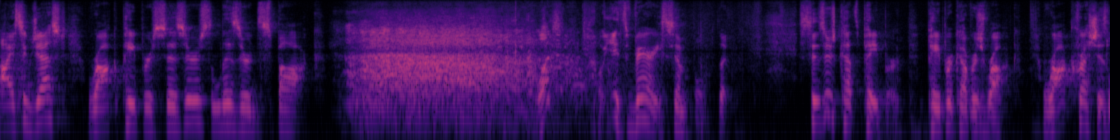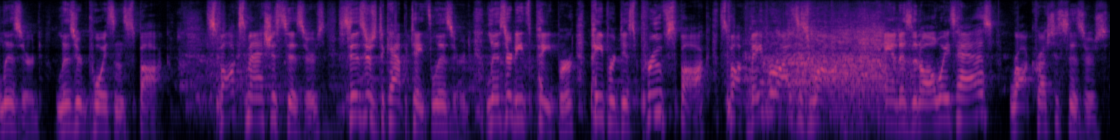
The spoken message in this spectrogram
I suggest rock, paper, scissors, lizard, Spock. What? It's very simple. Look, scissors cuts paper, paper covers rock. Rock crushes lizard, lizard poisons Spock. Spock smashes scissors, scissors decapitates lizard, lizard eats paper, paper disproves Spock, Spock vaporizes rock, and as it always has, rock crushes scissors.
